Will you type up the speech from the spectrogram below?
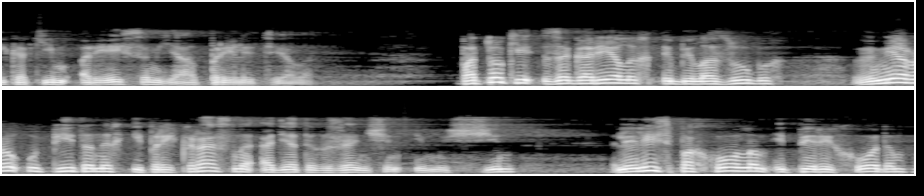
и каким рейсом я прилетела. Потоки загорелых и белозубых, в меру упитанных и прекрасно одетых женщин и мужчин лились по холлам и переходам,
